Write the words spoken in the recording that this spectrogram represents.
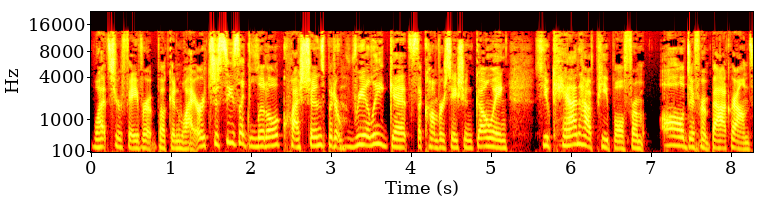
what's your favorite book and why? Or it's just these like little questions, but it really gets the conversation going. So you can have people from all different backgrounds.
